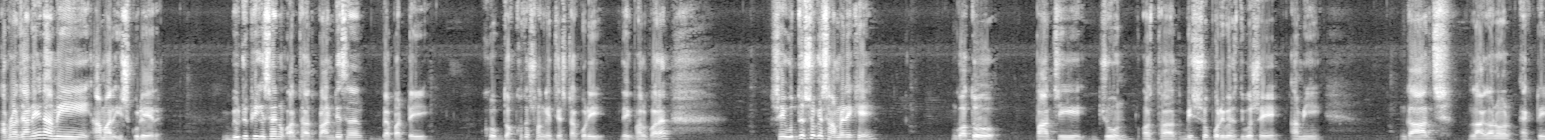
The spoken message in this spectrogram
আপনারা জানেন আমি আমার স্কুলের বিউটিফিকেশান অর্থাৎ প্লান্টেশনের ব্যাপারটি খুব দক্ষতার সঙ্গে চেষ্টা করি দেখভাল করার। সেই উদ্দেশ্যকে সামনে রেখে গত পাঁচই জুন অর্থাৎ বিশ্ব পরিবেশ দিবসে আমি গাছ লাগানোর একটি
